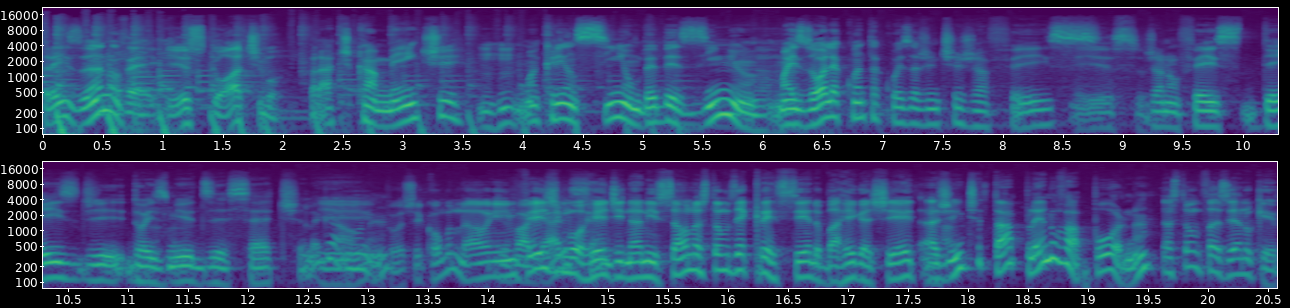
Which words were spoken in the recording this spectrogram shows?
Três anos, velho. Isso, ótimo. Praticamente uma criancinha, um bebezinho. Mas olha quanta coisa a gente já fez. Isso. Já não fez desde 2017. É legal, e, né? Poxa, como não? Em vez de morrer sempre. de inanição, nós estamos é crescendo, barriga cheia. A gente tá a pleno vapor, né? Nós estamos fazendo o quê?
